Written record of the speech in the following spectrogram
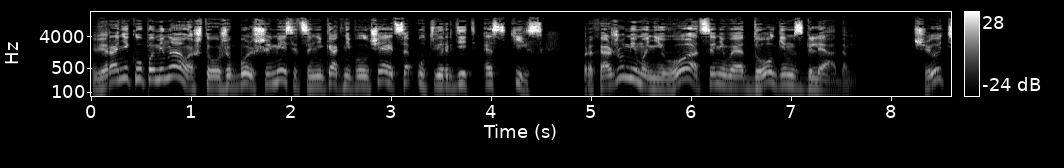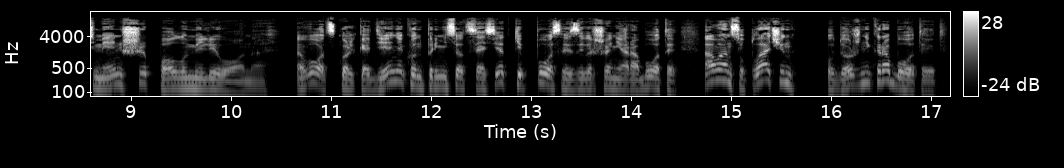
Вероника упоминала, что уже больше месяца никак не получается утвердить эскиз. Прохожу мимо него, оценивая долгим взглядом. Чуть меньше полумиллиона. Вот сколько денег он принесет соседке после завершения работы. Аванс уплачен, художник работает.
